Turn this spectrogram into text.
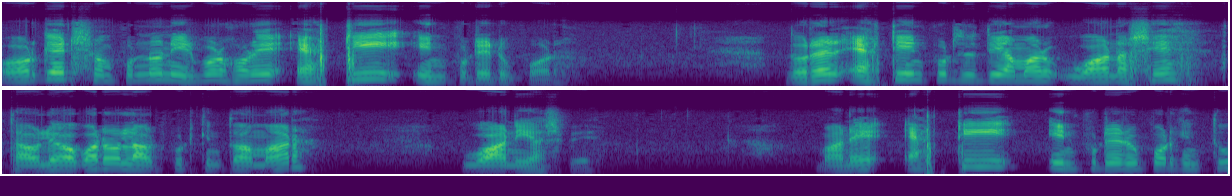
অর গেট সম্পূর্ণ নির্ভর করে একটি ইনপুটের উপর। ধরেন একটি ইনপুট যদি আমার ওয়ান আসে, তাহলে ওভারঅল আউটপুট কিন্তু আমার ওয়ানই আসবে। মানে একটি ইনপুটের উপর কিন্তু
